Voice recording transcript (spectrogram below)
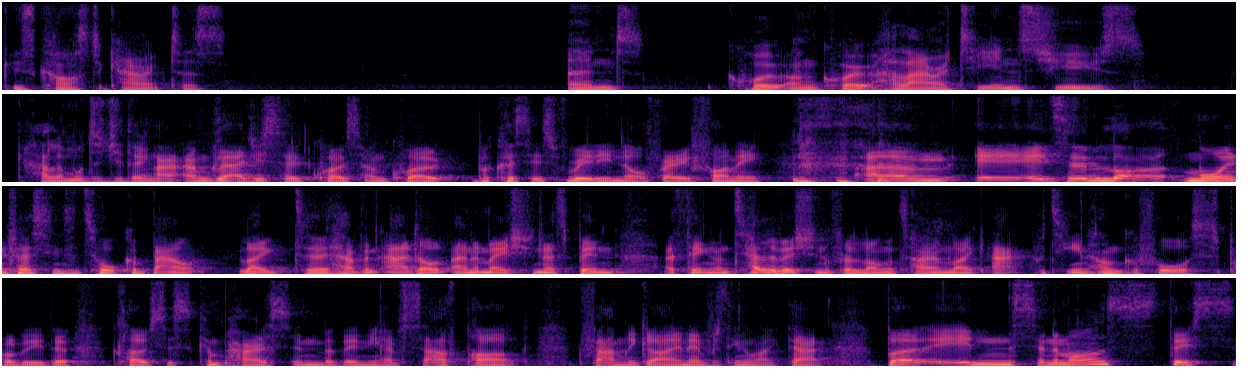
these cast of characters. And quote unquote hilarity ensues. Callum, what did you think? I- I'm glad you said quote unquote because it's really not very funny. um, it, it's a lot more interesting to talk about, like to have an adult animation. That's been a thing on television for a long time. Like Aqua Teen Hunger Force is probably the closest comparison, but then you have South Park, Family Guy, and everything like that. But in cinemas, this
